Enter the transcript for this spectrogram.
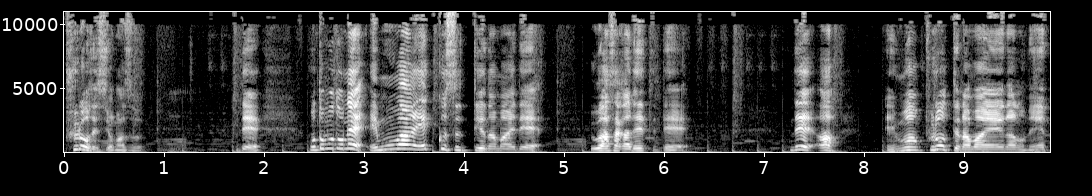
プロですよまずでもともとね M1X っていう名前で噂が出ててであ M1 プロって名前なのね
